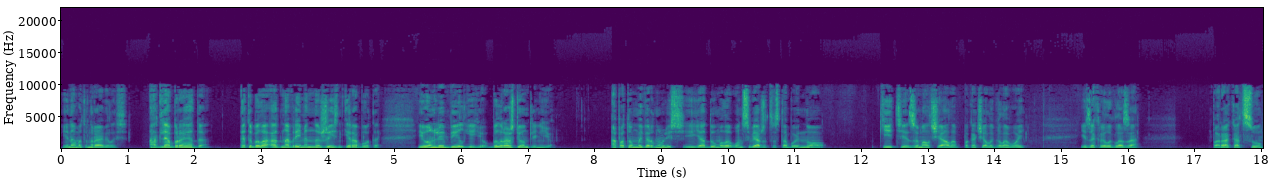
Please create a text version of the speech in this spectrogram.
и нам это нравилось. А для Брэда это была одновременно жизнь и работа, и он любил ее, был рожден для нее». А потом мы вернулись, и я думала, он свяжется с тобой, но...» Китти замолчала, покачала головой и закрыла глаза. «Пора к отцу».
